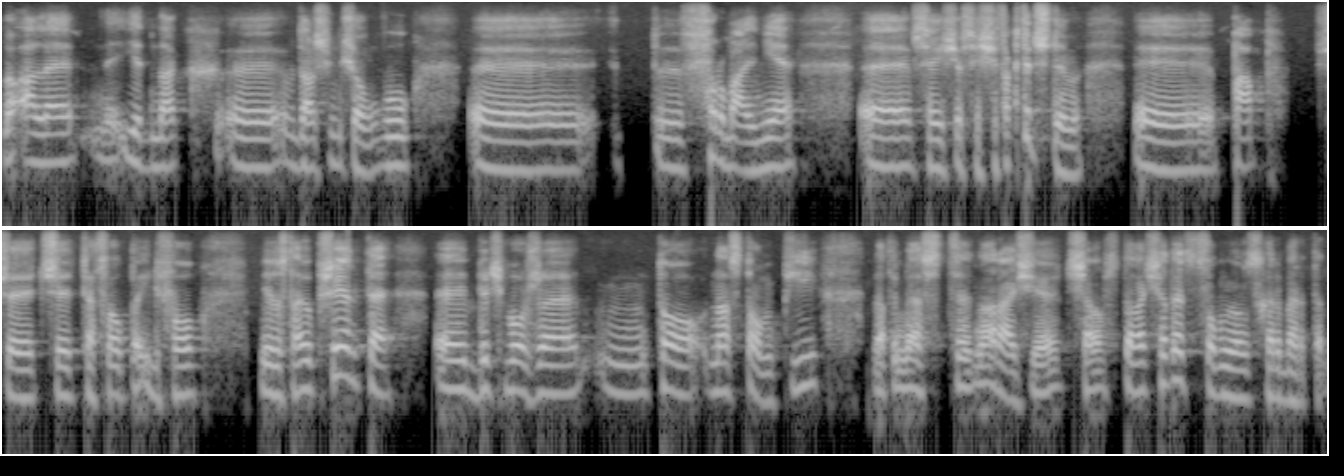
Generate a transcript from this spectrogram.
no ale jednak w dalszym ciągu formalnie, e, w sensie, w sensie faktycznym, e, PAP czy, czy TVP Info nie zostały przyjęte. E, być może mm, to nastąpi, natomiast na razie trzeba zdawać świadectwo, mówiąc z Herbertem.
